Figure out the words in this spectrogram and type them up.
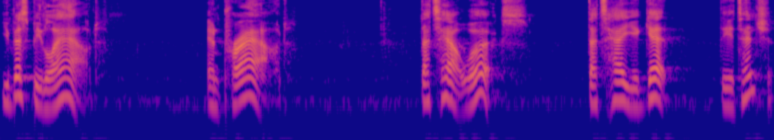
you best be loud and proud. That's how it works. That's how you get the attention.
